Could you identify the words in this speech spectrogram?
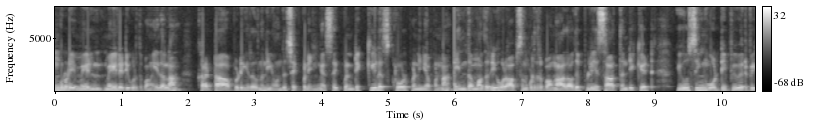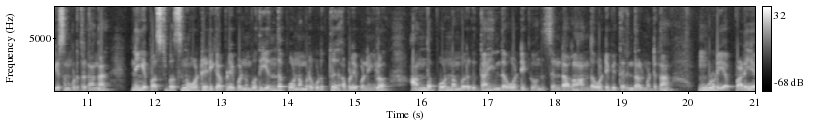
உங்களுடைய மெயில் மெயில் ஐடி கொடுத்துருப்பாங்க. இதெல்லாம் கரெக்டாக அப்படிங்கிறது வந்து நீங்கள் வந்து செக் பண்ணிக்கோங்க. செக் பண்ணிவிட்டு கீழே ஸ்க்ரோல் பண்ணீங்க அப்படின்னா இந்த மாதிரி ஒரு ஆப்ஷன் கொடுத்துருப்பாங்க. அதாவது please authenticate using OTP verification கொடுத்துருக்காங்க. நீங்கள் ஃபஸ்ட்டு ஃபஸ்ட்டு ஓடிடிக்கு அப்ளை பண்ணும்போது எந்த ஃபோன் நம்பரை கொடுத்து அப்ளை பண்ணீங்களோ அந்த ஃபோன் நம்பருக்கு தான் இந்த ஓடிபி வந்து சென்ட் ஆகும். அந்த ஓடிபி தெரிந்தால் மட்டும்தான் உங்களுடைய பழைய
